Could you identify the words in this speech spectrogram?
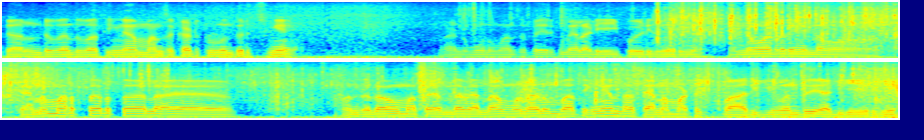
கலண்டு வந்து பார்த்திங்கன்னா மஞ்சக்காட்டுக்குள்ள வந்துருச்சுங்க ரெண்டு மூணு மஞ்சள் பயிருக்கு மேலே அடியாகி போயிடுது வருங்க என்ன பண்ணுறதுங்க இந்த தென்னை மரத்தை இடத்துல மஞ்சளோ மற்ற எந்த வெள்ளம் பண்ணாலும் பார்த்திங்கன்னா இந்த தென்னை மட்டைக்கு பாதிக்கு வந்து அடியாயிருங்க.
